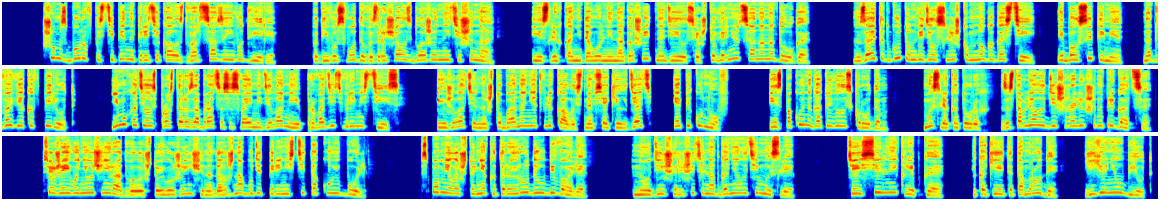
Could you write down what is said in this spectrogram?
Шум сборов постепенно перетекал из дворца за его двери. Под его своды возвращалась блаженная тишина, и слегка недовольный Нагашейт надеялся, что вернется она надолго. За этот год он видел слишком много гостей, и был сыт ими на два века вперед. Ему хотелось просто разобраться со своими делами и проводить время здесь. И желательно, чтобы она не отвлекалась на всяких дядь и опекунов. И спокойно готовилась к родам, мысль о которых заставляла Дишралиша напрягаться. Все же его не очень радовало, что его женщина должна будет перенести такую боль. Вспомнила, что некоторые роды убивали. Но Диш решительно отгонял эти мысли. Те сильная и крепкая, и какие-то там роды ее не убьют.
